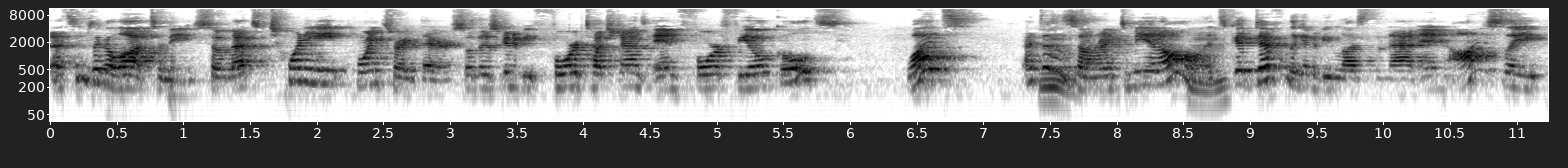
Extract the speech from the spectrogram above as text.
that seems like a lot to me. So that's 28 points right there. So there's going to be four touchdowns and four field goals. What? That doesn't mm. sound right to me at all. Mm. It's good, definitely going to be less than that. And honestly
